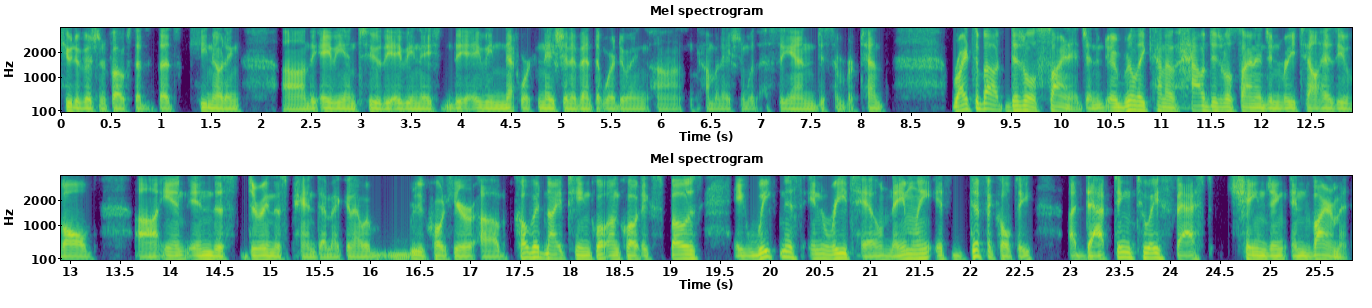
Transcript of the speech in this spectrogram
Q division folks that that's keynoting uh, the AVN2, the AV Nation, the AV Network Nation event that we're doing uh, in combination with SCN December 10th. Writes about digital signage and really kind of how digital signage in retail has evolved uh, in in this during this pandemic. And I would read quote here: uh, "COVID nineteen quote unquote exposed a weakness in retail, namely its difficulty adapting to a fast changing environment."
